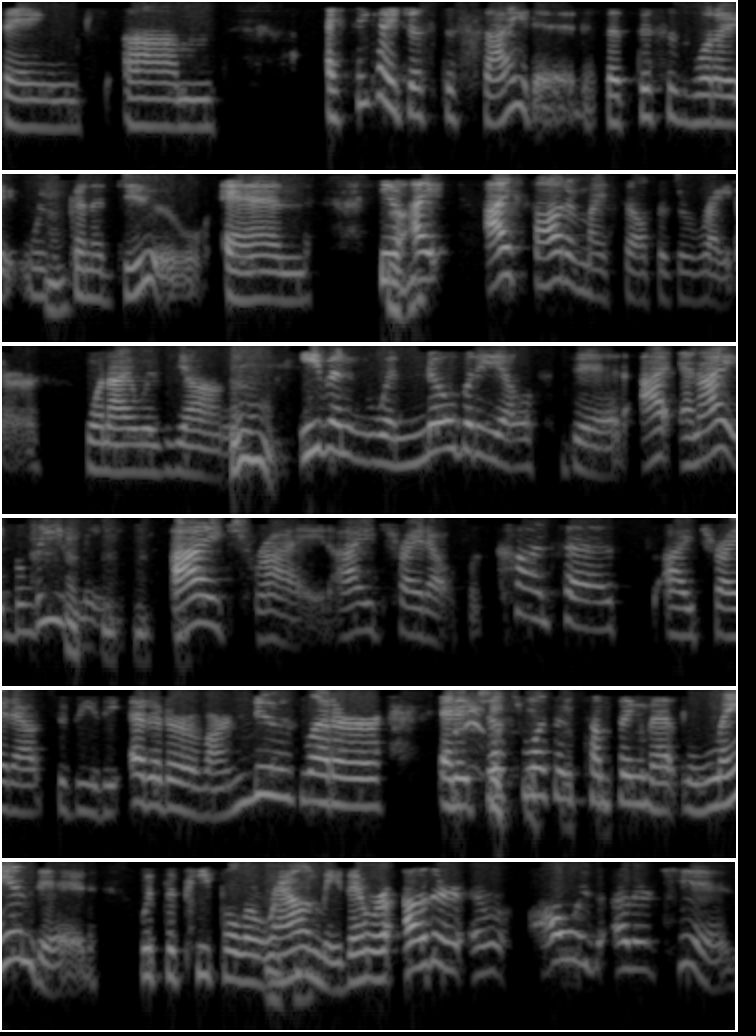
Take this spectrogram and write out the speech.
things. Um, I think I just decided that this is what I was mm-hmm. going to do. And, you know, mm-hmm. I, I thought of myself as a writer when I was young, mm. even when nobody else did. I and I believe me, I tried. I tried out for contests. I tried out to be the editor of our newsletter, and it just wasn't something that landed with the people around mm-hmm. me. There were other there were always other kids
